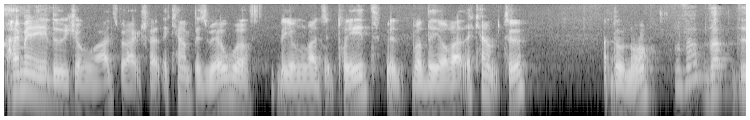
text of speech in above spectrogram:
How many of those young lads were actually at the camp as well? Were the young lads that played? Were, were they all at the camp too? I don't know. Well, that that the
